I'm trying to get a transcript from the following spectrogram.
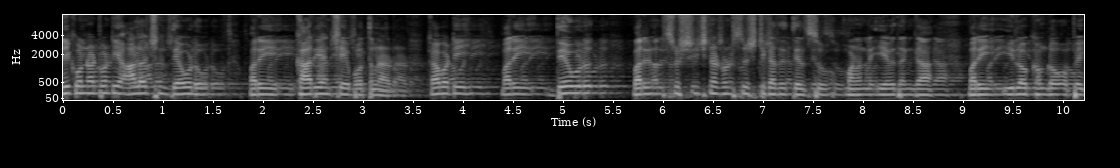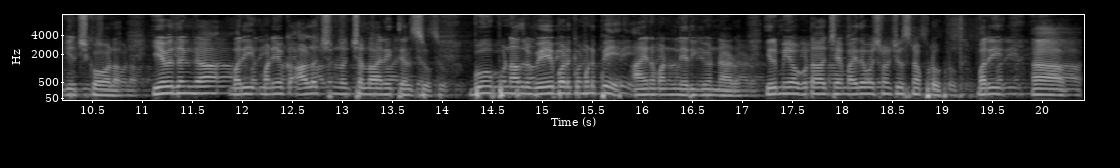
నీకున్నటువంటి ఆలోచన దేవుడు మరి కార్యం చేయబోతున్నాడు. కాబట్టి మరి దేవుడు మరి సృష్టించినటువంటి సృష్టికథ తెలుసు. మనల్ని ఏ విధంగా మరి ఈ లోకంలో ఉపయోగించుకోవాలో ఏ విధంగా మరి మన యొక్క ఆలోచన నుంచల్లో అని తెలుసు. భూమి పునాదులు వేయబడక మునిపే ఆయన మనల్ని ఎరిగి ఉన్నాడు. ఇరవై ఒకటో అధ్యాయం ఐదో వచనం చూసినప్పుడు మరి ఆ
